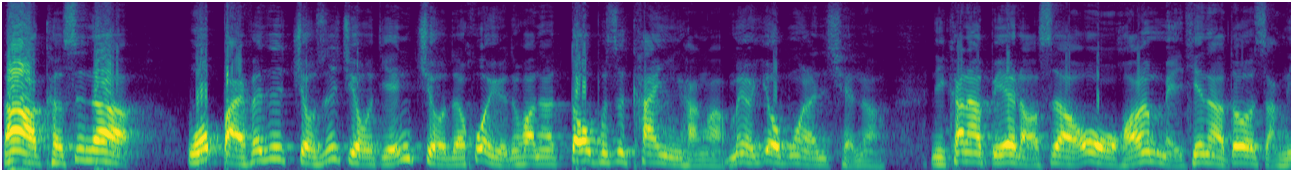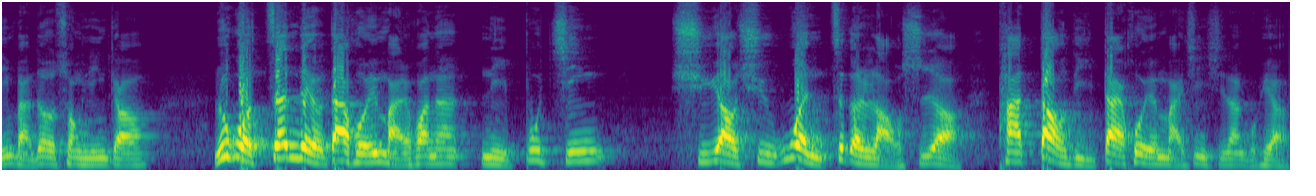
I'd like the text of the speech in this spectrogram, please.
啊！可是呢，我百分之九十九点九的会员的话呢，都不是开银行啊，没有用不完的钱啊。你看到别的老师啊，哦，好像每天啊都有涨停板，都有创新高。如果真的有带会员买的话呢，你不禁需要去问这个老师啊，他到底带会员买进几张股票？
